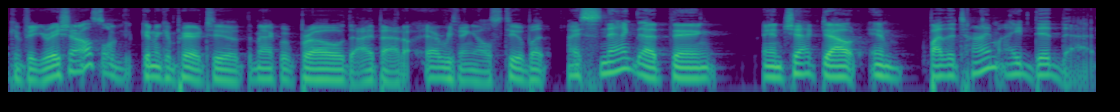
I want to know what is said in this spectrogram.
configuration? I'm also going to compare it to the MacBook Pro, the iPad, everything else too. But I snagged that thing and checked out. And by the time I did that,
